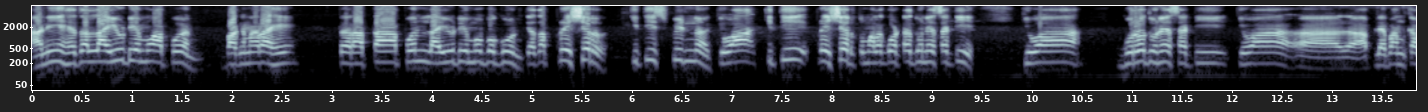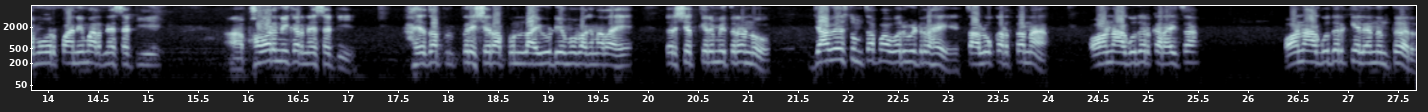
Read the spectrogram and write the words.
आणि ह्याचा लाईव्ह डेमो आपण बघणार आहे. तर आता आपण लाईव्ह डेमो बघून त्याचा प्रेशर किती स्पीडनं किंवा किती प्रेशर तुम्हाला गोटा धुण्यासाठी किंवा गुरं धुण्यासाठी किंवा आपल्या बांधकामावर पाणी मारण्यासाठी फवारणी करण्यासाठी ह्याचा प्रेशर आपण लाईव्ह डेमो बघणार आहे. तर शेतकरी मित्रांनो ज्यावेळेस तुमचा पॉवर विडर आहे चालू करताना ऑन अगोदर करायचा. ऑन अगोदर केल्यानंतर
